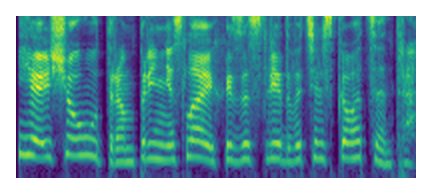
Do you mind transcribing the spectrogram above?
Я еще утром принесла их из исследовательского центра».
